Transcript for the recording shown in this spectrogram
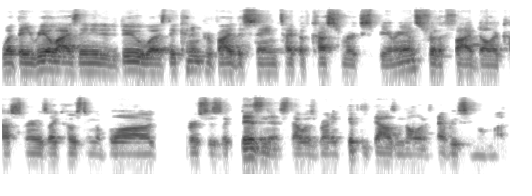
What they realized they needed to do was they couldn't provide the same type of customer experience for the $5 customers like hosting a blog versus a business that was running $50,000 every single month.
